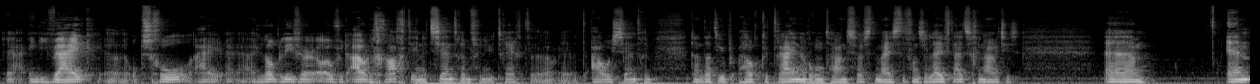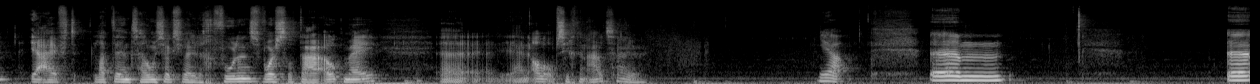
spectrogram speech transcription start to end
ja, in die wijk, eh, op school. Hij, hij loopt liever over de oude gracht in het centrum van Utrecht, het oude centrum, dan dat hij op hoge treinen rondhangt, zoals de meeste van zijn leeftijdsgenootjes. Ehm, en ja, hij heeft latent homoseksuele gevoelens, worstelt daar ook mee. Ja, in alle opzichten een outsider. Ja. Ehm, eh,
